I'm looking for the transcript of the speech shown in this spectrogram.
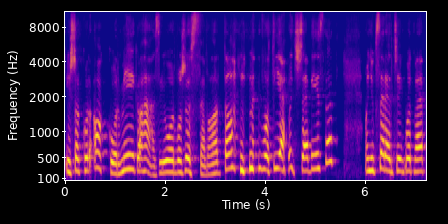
és akkor akkor még a házi orvos összevarta, nem volt ilyen, hogy sebészet, Mondjuk szerencsénk volt, mert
